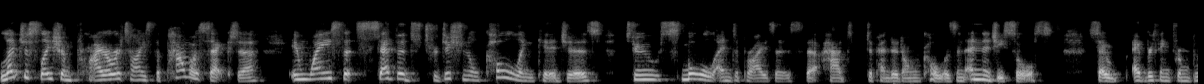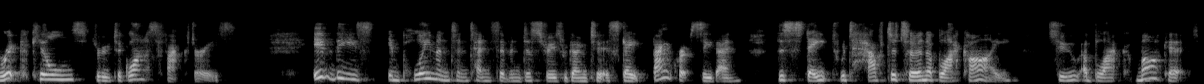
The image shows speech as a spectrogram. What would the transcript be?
Legislation prioritized the power sector in ways that severed traditional coal linkages to small enterprises that had depended on coal as an energy source. So everything from brick kilns through to glass factories. If these employment intensive industries were going to escape bankruptcy, then the state would have to turn a black eye to a black market,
